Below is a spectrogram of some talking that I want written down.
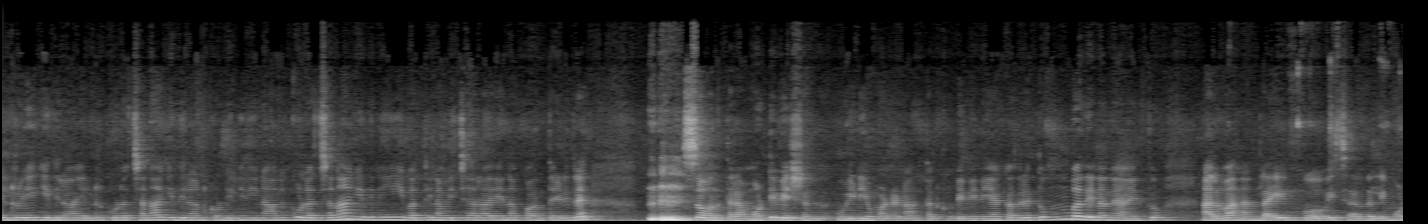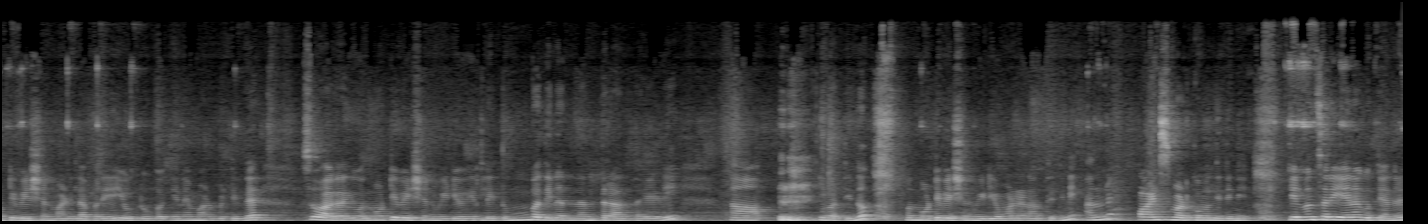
ಎಲ್ಲರೂ ಹೇಗಿದ್ದೀರಾ? ಎಲ್ಲರೂ ಕೂಡ ಚೆನ್ನಾಗಿದ್ದೀರಾ ಅಂದ್ಕೊಂಡಿದ್ದೀನಿ ನಾನು ಕೂಡ ಚೆನ್ನಾಗಿದ್ದೀನಿ. ಇವತ್ತಿನ ವಿಚಾರ ಏನಪ್ಪ ಅಂತ ಹೇಳಿದರೆ ಸೊ ಒಂಥರ ಮೋಟಿವೇಶನ್ ವಿಡಿಯೋ ಮಾಡೋಣ ಅಂತ ಅಂದ್ಕೊಂಡಿದ್ದೀನಿ ಯಾಕಂದರೆ ತುಂಬ ದಿನನೇ ಆಯಿತು. ಅಲ್ವಾ? ನನ್ನ ಲೈಫ್ ವಿಚಾರದಲ್ಲಿ ಮೋಟಿವೇಶನ್ ಮಾಡಿಲ್ಲ. ಬರೀ ಯೂಟ್ಯೂಬ್ ಬಗ್ಗೆನೇ ಮಾಡಿಬಿಟ್ಟಿದ್ದೆ. ಸೊ ಹಾಗಾಗಿ ಒಂದು ಮೋಟಿವೇಶನ್ ವಿಡಿಯೋ ಇರಲಿ ತುಂಬ ದಿನದ ನಂತರ ಅಂತ ಹೇಳಿ ಇವತ್ತಿದು ಒಂದು ಮೋಟಿವೇಶನ್ ವಿಡಿಯೋ ಮಾಡೋಣ ಅಂತಿದ್ದೀನಿ. ಅಂದರೆ ಪಾಯಿಂಟ್ಸ್ ಮಾಡ್ಕೊಂಬಂದಿದ್ದೀನಿ ಕೆಲವೊಂದು ಸರಿ ಏನಾಗುತ್ತೆ ಅಂದರೆ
